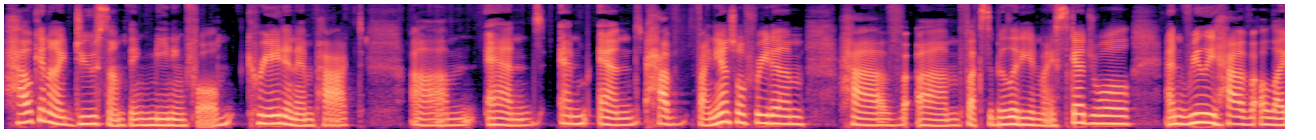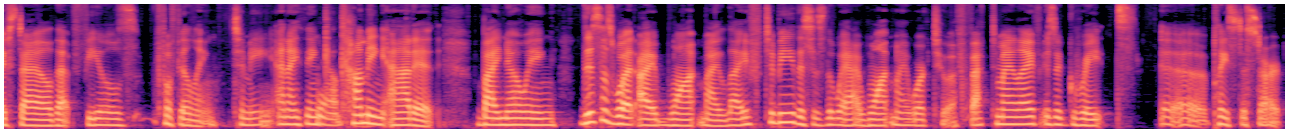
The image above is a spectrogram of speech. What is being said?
how can I do something meaningful, create an impact? Um, and and and have financial freedom, have um, flexibility in my schedule, and really have a lifestyle that feels fulfilling to me. And I think yeah. coming at it by knowing this is what I want my life to be, this is the way I want my work to affect my life, is a great uh, place to start.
